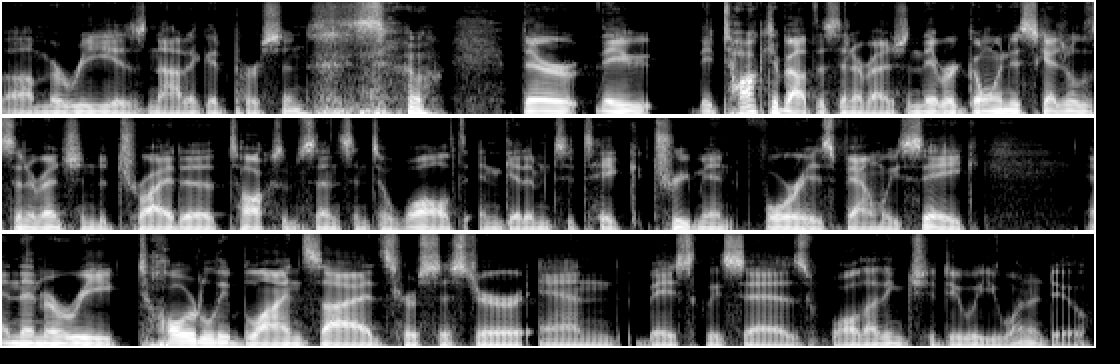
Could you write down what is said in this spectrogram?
uh, Marie is not a good person. so they're they they talked about this intervention. They were going to schedule this intervention to try to talk some sense into Walt and get him to take treatment for his family's sake. And then Marie totally blindsides her sister and basically says, "Walt, I think you should do what you want to do."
